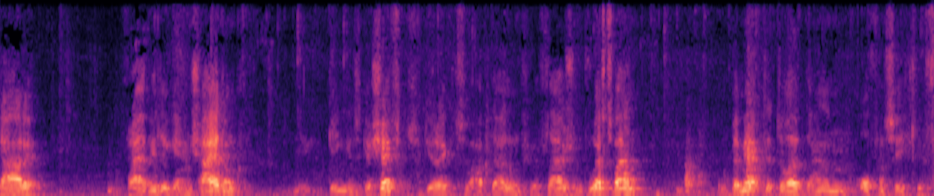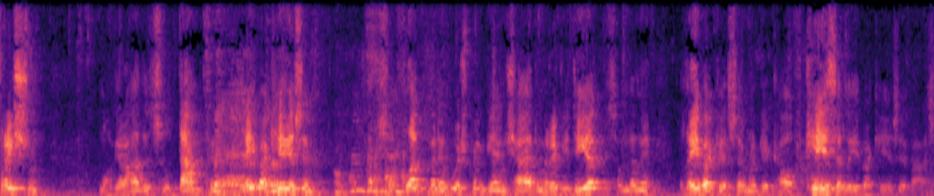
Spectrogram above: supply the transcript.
Klare, freiwillige Entscheidung. Ich ging ins Geschäft, direkt zur Abteilung für Fleisch und Wurstwaren und bemerkte dort einen offensichtlich frischen, noch geradezu dampfenden Leberkäse. Habe sofort meine ursprüngliche Entscheidung revidiert und eine Leberkäse gekauft. Käse-Leberkäse war es.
